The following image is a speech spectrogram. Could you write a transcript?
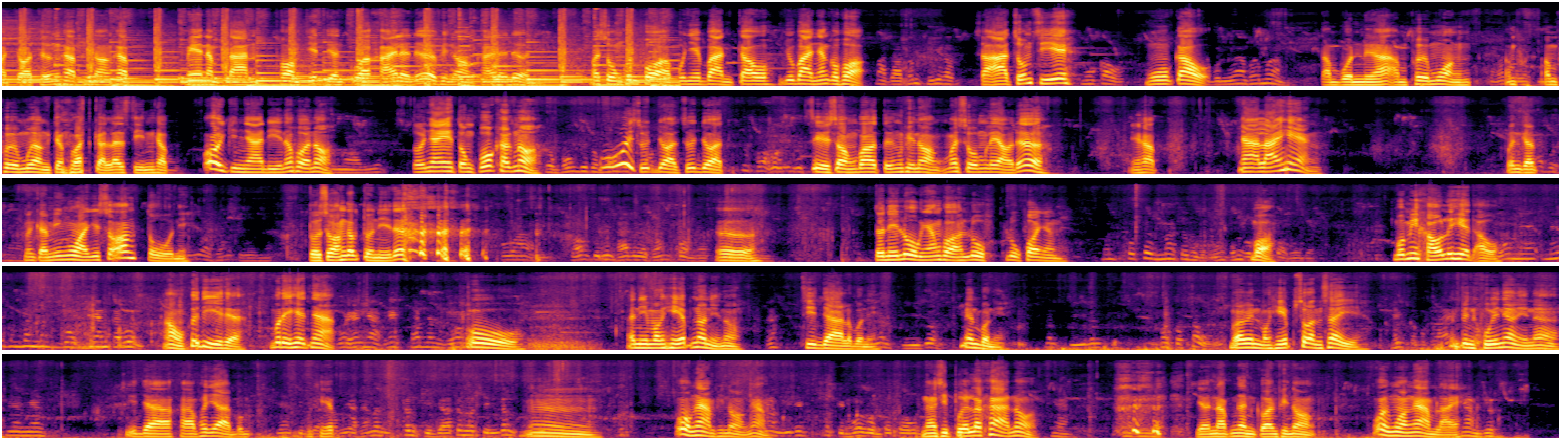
อดจอดถึงครับพี่น้องครับ แม่น้ำตาลท้องเจ็ดเดือนกว่าขายแล้วเด้อพี่น้องขายแล้วเด้อนี่มาส่งคุณพ่อผู้ใหญ่บ้านเก่าอยู่บ้านหยังก็พ่อมาจากสมศรีครับสะอาดสมศรีหมู่เก้าหมู่เก้าตำบลเนื้ออำเภอเมืองตำบลเหนืออำอำอำเภอเมืองจังหวัดกาฬสินธุ์ครับ โอ้ยกินยาดีนะพ่อเนาะเป็นยาดีตัวใหญ่ตรงโป๊กคักเนาะตรงพงอยู่ตรงพงโอ้ยสุดยอดสุดยอดสื่อสองเบาตึงพี่น้องมาส่งแล้วเด้อนี่ครับหญ้าหลายแห้ง เพิ่นกับเพิ่นกับมีงัวอยู่สองตัวนี่ ตัวสองกับตัวนี้เด้อเออ ตัวนี้ลูกยังพอลูกลูกพ่อยังนี่บ่บ่มีเขาหรือเฮ็ดเอาเอ้าคือดีแท้บ่ได้เฮ็ดยากโอ้อันนี้มังเฮ็บเนาะนี่เนาะฉีดยาแล้วบ่นี่มันปีด้วยแม่นบ่นี่ว่าเป็นมังเฮ็บซ่อนใส่ มันเป็นคุยแนวนี้นะแม่นแม่นฉีดยาฆ่าพยาธิบ่แม่นกินเห็ยาบอยากให้มันทั้งกินยาทั้งมันกินทั้งอืมโอ้งามพี่น้องงาม น้ำนี้ดิมันกินหัวหล่นตะโต น่าสิเปิดราคาเนาะแม่นเดี๋ยวนับเงินก่อนพี่น้อง โอ้ยง่วงงามหลายงามอยู่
